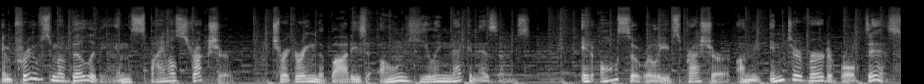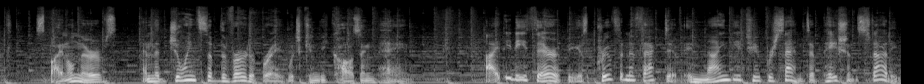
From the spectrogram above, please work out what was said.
improves mobility in the spinal structure, triggering the body's own healing mechanisms. It also relieves pressure on the intervertebral disc, spinal nerves, and the joints of the vertebrae which can be causing pain. IDD therapy is proven effective in 92% of patients studied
